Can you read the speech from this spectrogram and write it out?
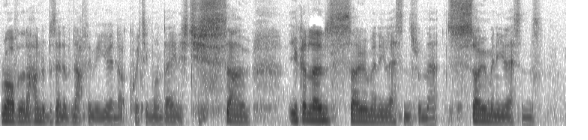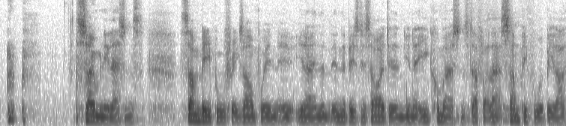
rather than 100 percent of nothing that you end up quitting one day and it's just so you can learn so many lessons from that so many lessons so many lessons some people, for example, in, you know in the, in the business I do, and you know e-commerce and stuff like that, some people would be like,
